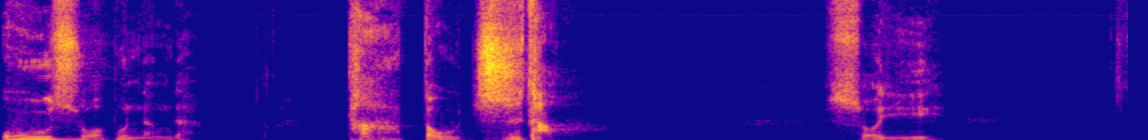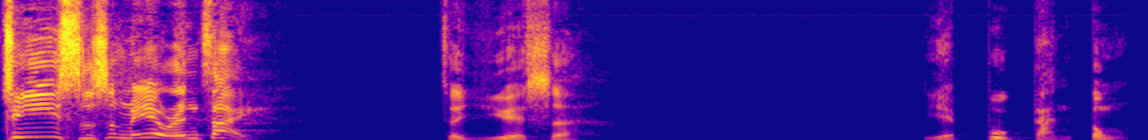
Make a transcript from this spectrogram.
无所不能的。他都知道，所以即使是没有人在，这月色也不敢动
